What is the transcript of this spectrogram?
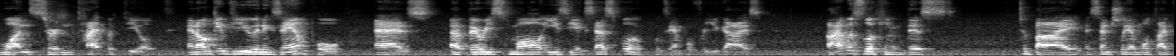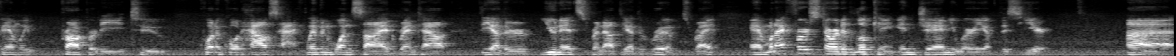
one certain type of deal. And I'll give you an example as a very small, easy, accessible example for you guys. I was looking this to buy essentially a multifamily property to quote unquote house hack, live in one side, rent out the other units, rent out the other rooms, right? And when I first started looking in January of this year, uh,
